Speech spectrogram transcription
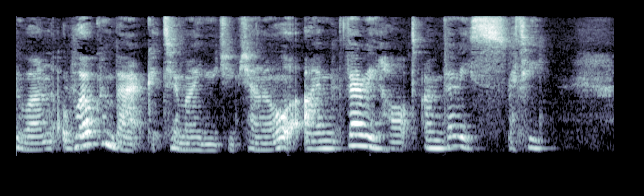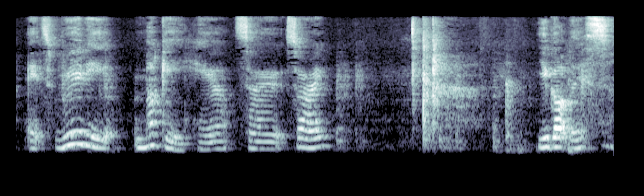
everyone, welcome back to my YouTube channel. I'm very hot, I'm very sweaty. It's really muggy here, so sorry. You got this.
